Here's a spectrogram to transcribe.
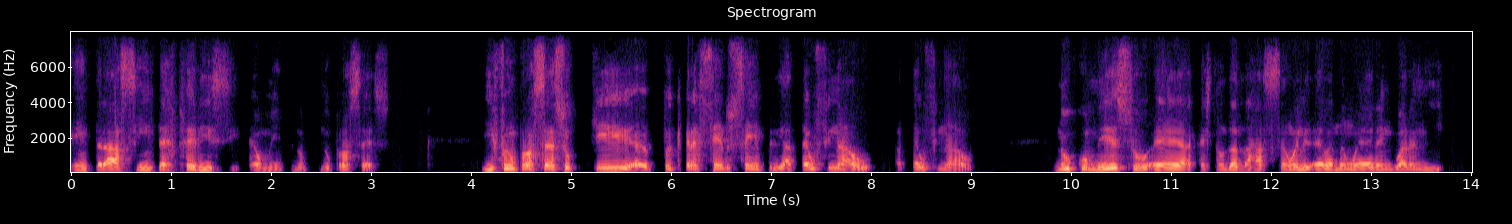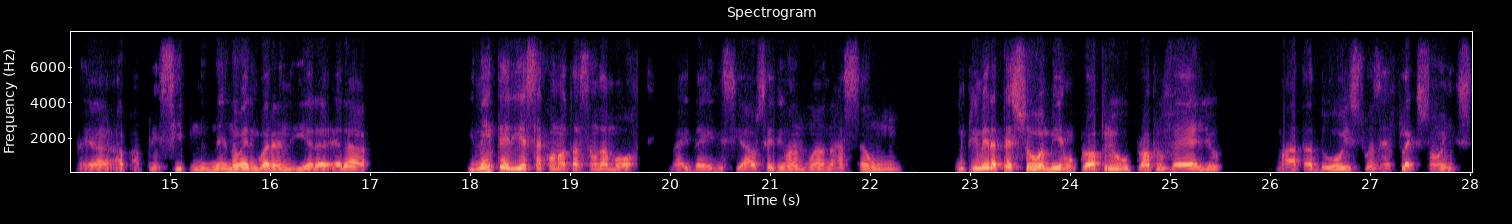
entrasse e interferisse realmente no, no processo. E foi um processo que eh, foi crescendo sempre, até o final, até o final. No começo, é, a questão da narração, ele, ela não era em Guarani. Né? A, a, princípio, não era em Guarani, era, era... E nem teria essa conotação da morte. Né? A ideia inicial seria uma, uma narração em primeira pessoa mesmo, o próprio, o próprio velho matador e suas reflexões.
